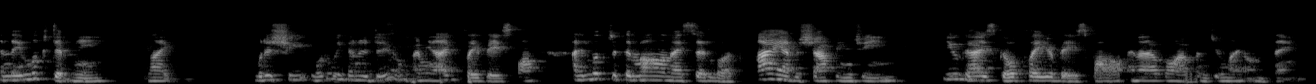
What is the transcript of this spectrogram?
and they looked at me like, "What is she? What are we going to do?" I mean, I played baseball. I looked at them all and I said, "Look, I have a shopping gene. You guys go play your baseball, and I'll go off and do my own thing."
